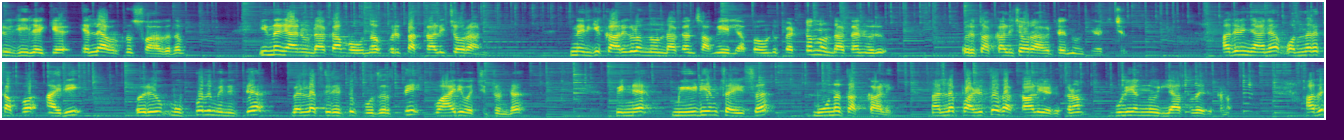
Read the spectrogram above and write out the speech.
രുചിയിലേക്ക് എല്ലാവർക്കും സ്വാഗതം. ഇന്ന് ഞാൻ ഉണ്ടാക്കാൻ പോകുന്ന ഒരു തക്കാളി ചോറാണ്. ഇന്ന് എനിക്ക് കറികളൊന്നും ഉണ്ടാക്കാൻ സമയമില്ല. അപ്പോൾ അതുകൊണ്ട് പെട്ടെന്ന് ഉണ്ടാക്കാൻ ഒരു ഒരു തക്കാളി ചോറാകട്ടെ എന്ന് വിചാരിച്ചു. അതിന് ഞാൻ ഒന്നര കപ്പ് അരി ഒരു മുപ്പത് മിനിറ്റ് വെള്ളത്തിലിട്ട് കുതിർത്തി വാരി വച്ചിട്ടുണ്ട്. പിന്നെ മീഡിയം സൈസ് മൂന്ന് തക്കാളി. നല്ല പഴുത്ത തക്കാളി എടുക്കണം. പുളിയൊന്നും ഇല്ലാത്തത് എടുക്കണം. അത്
